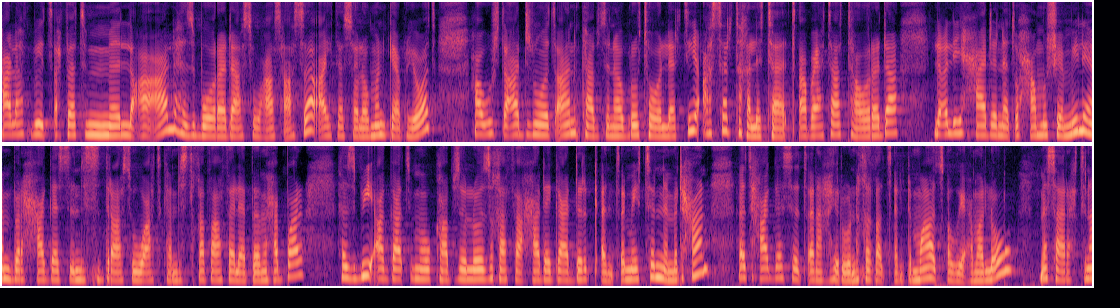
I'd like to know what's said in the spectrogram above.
ሓላፍ ቤት ፅሕፈት ምልዓዓል ህዝቢ ወረዳ ስውሓ ሳዕስዕ ኣይተ ሰሎሞን ገብረ ሂወት ኣብ ውሽጢ ዓድን ወፃእን ካብ ዝነብሩ ተወለድቲ 12 ጣብያታት እታ ወረዳ ልዕሊ 1.5 ሚልዮን ብር ሓገዝ ንስድራ ስዋት ከም ዝተኸፋፈለ ብምሕባር ህዝቢ ኣጋጢሞ ካብ ዘሎ ዝኸፍአ ሓደጋ ድርቅን ጥሜትን ንምድሓን እቲ ሓገዝ ተጠናኺሩ ንክቐፅል ድማ ፀዊዖም ኣለዉ። መሳርሕትና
